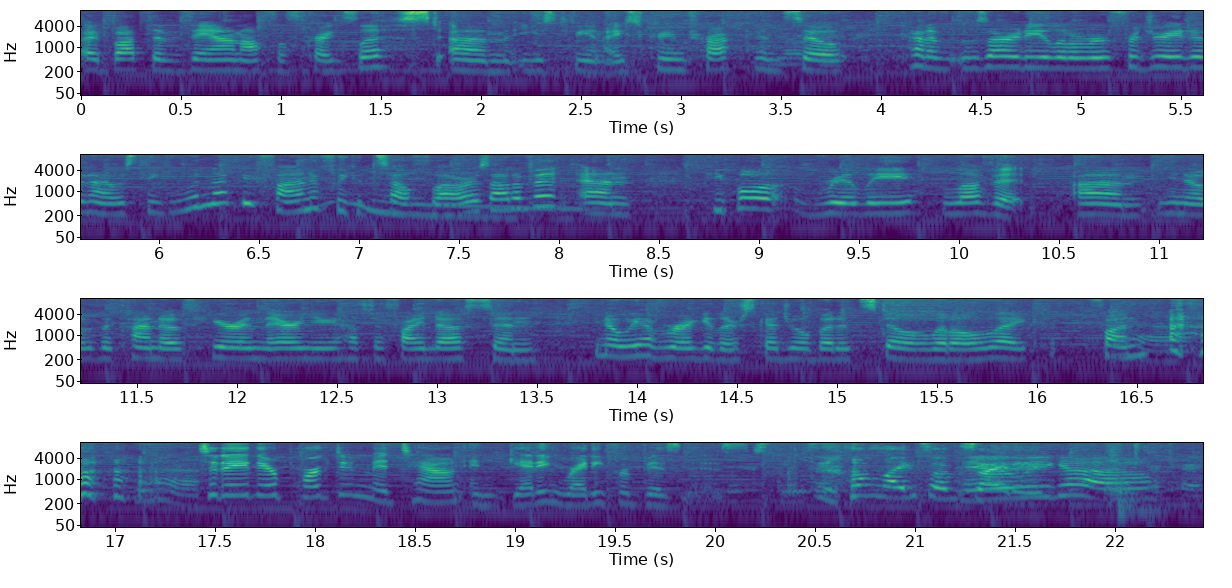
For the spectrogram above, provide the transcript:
I bought the van off of Craigslist. Um, it used to be an ice cream truck, and so kind of it was already a little refrigerated. And I was thinking, wouldn't that be fun if we could sell flowers out of it? And people really love it. Um, you know, the kind of here and there, and you have to find us. And you know, we have a regular schedule, but it's still a little like fun. Yeah. Yeah. Today they're parked in Midtown and getting ready for business. I'm like so excited. Here we go. Okay.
